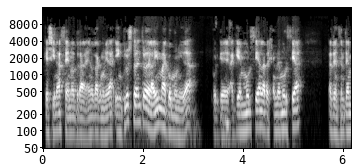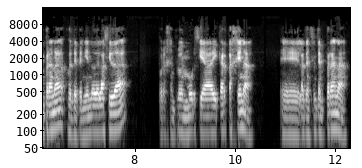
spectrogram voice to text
que si nace en otra, en otra comunidad, incluso dentro de la misma comunidad. Porque aquí en Murcia, en la región de Murcia, la atención temprana, pues dependiendo de la ciudad, por ejemplo, en Murcia y Cartagena, eh, la atención temprana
